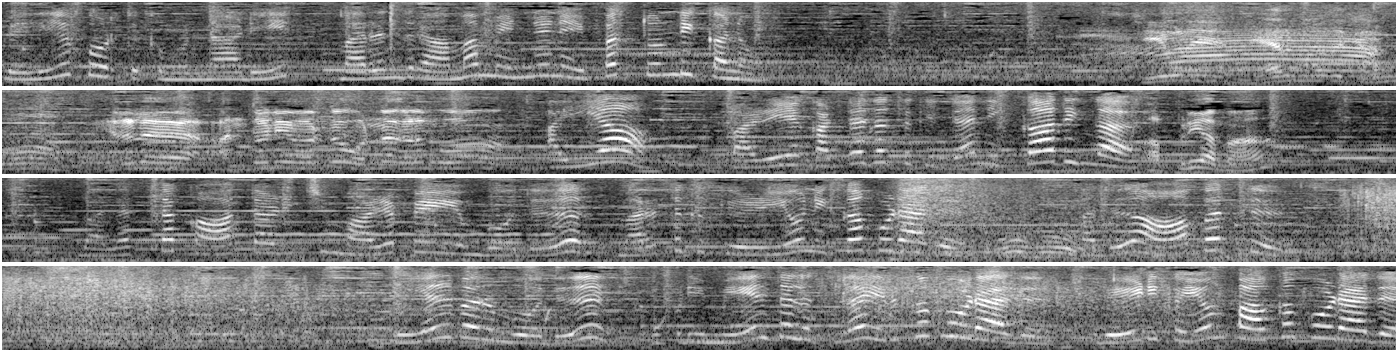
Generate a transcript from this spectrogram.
வெளியே போறதுக்கு முன்னாடி மறந்துடாம மின் இணைப்பை துண்டிக்கணும். ஐயா பழைய கட்டடத்துக்கிட்ட நிக்காதீங்க. அப்படியாம்மா? பலத்த காத்தடிச்சு மழை பெய்யும் போது மரத்துக்கு கீழேயும் நிக்க கூடாது அது ஆபத்து. புயல் வரும்போது மேல்தளத்துல இருக்க கூடாது வேடிக்கையும் பார்க்க கூடாது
